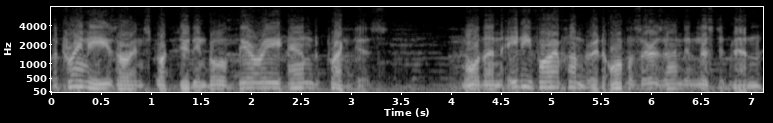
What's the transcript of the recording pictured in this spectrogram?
the trainees are instructed in both theory and practice. More than 8,500 officers and enlisted men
